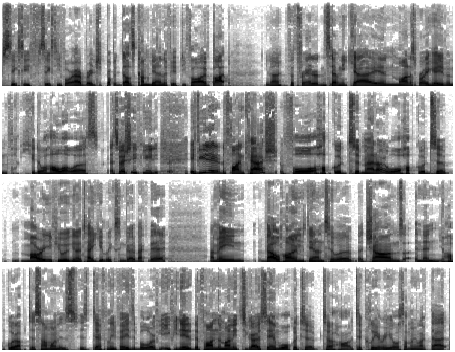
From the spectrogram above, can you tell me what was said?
60, 64 average probably does come down to fifty five. But You know, for 370k and minus break even, fuck, you could do a whole lot worse. Especially if you if you needed to find cash for Hopgood to Maddo or Hopgood to Murray, if you were going to take your licks and go back there. I mean, Val Holmes down to a, a chance, and then Hopgood up to someone is, is definitely feasible. Or if you, if you needed to find the money to go Sam Walker to to to Cleary or something like that,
